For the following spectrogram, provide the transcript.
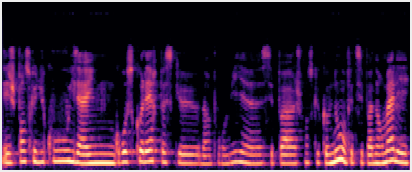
Et je pense que du coup, il a une grosse colère parce que, ben, pour lui, euh, c'est pas, je pense que comme nous, en fait, c'est pas normal. Et,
